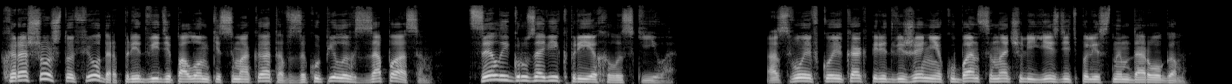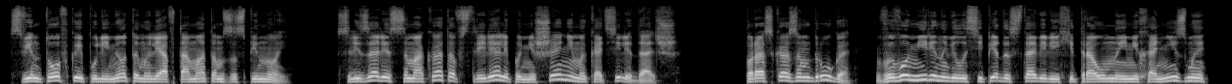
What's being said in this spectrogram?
Хорошо, что Федор, предвидя поломки самокатов, закупил их с запасом. Целый грузовик приехал из Киева. Освоив кое-как передвижение, кубанцы начали ездить по лесным дорогам с винтовкой, пулеметом или автоматом за спиной. Слезали с самокатов, стреляли по мишеням и катили дальше. По рассказам друга, в его мире на велосипеды ставили хитроумные механизмы,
